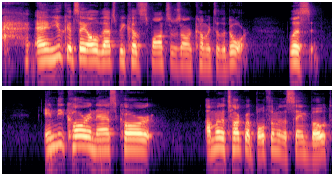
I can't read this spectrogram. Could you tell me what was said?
And you could say, oh, that's because sponsors aren't coming to the door. Listen, IndyCar and NASCAR, I'm going to talk about both of them in the same boat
